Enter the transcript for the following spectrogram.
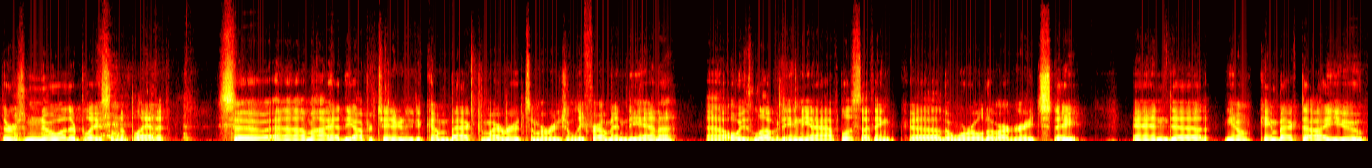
There's no other place on the planet. So um, I had the opportunity to come back to my roots. I'm originally from Indiana, uh, always loved Indianapolis. I think uh, the world of our great state, and uh, you know, came back to IU.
